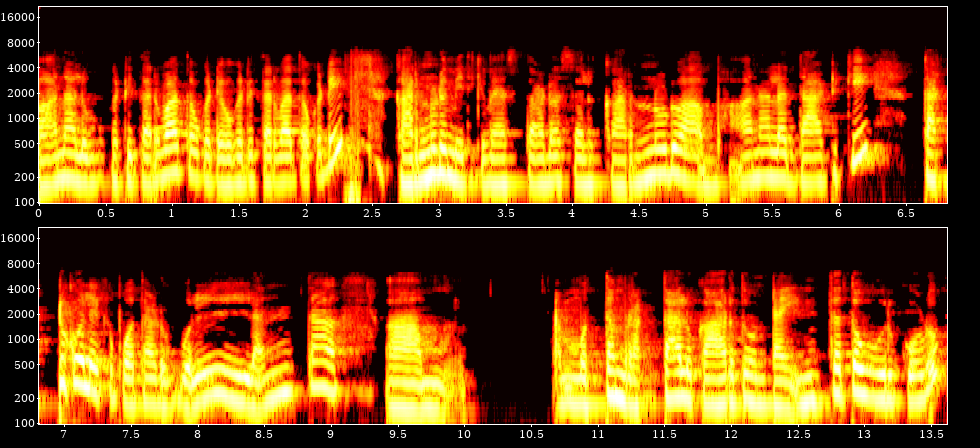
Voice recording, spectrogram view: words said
బాణాలు ఒకటి తర్వాత ఒకటి ఒకటి తర్వాత ఒకటి కర్ణుడి మీదకి వేస్తాడు. అసలు కర్ణుడు ఆ బాణాల దాటికి తట్టుకోలేకపోతాడు. ఒళ్ళంతా మొత్తం రక్తాలు కారుతూ ఉంటాయి. ఇంతతో ఊరుకోడు.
